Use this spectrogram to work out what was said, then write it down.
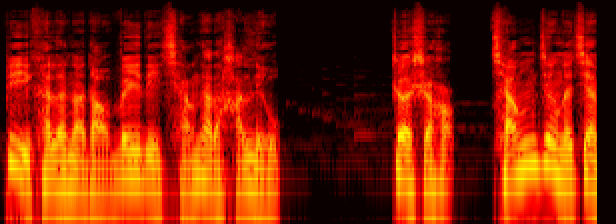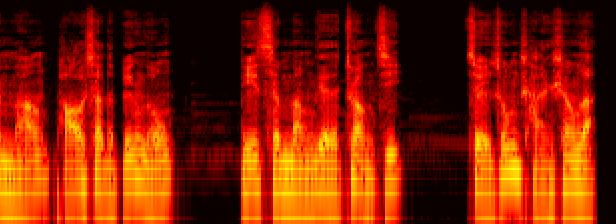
避开了那道威力强大的寒流。这时候，强劲的剑芒咆哮的冰龙。彼此猛烈的撞击，最终产生了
